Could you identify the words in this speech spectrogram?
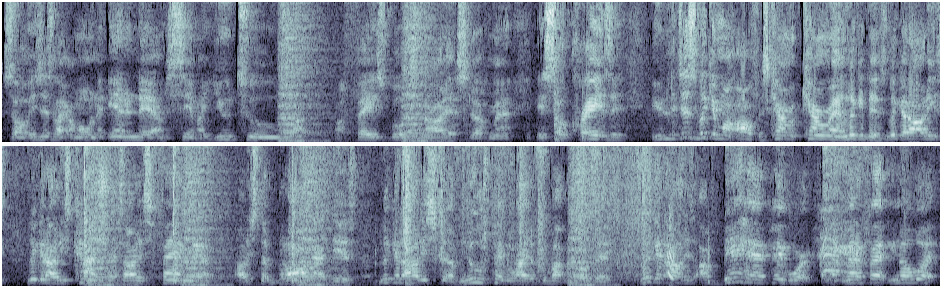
So it's just like I'm on the internet. I'm seeing my YouTube, my, my Facebooks and all that stuff, man. It's so crazy. You just look at my office, camera, cameraman. Look at this. Look at all these. Look at all these contracts, all this fan mail, all this stuff, blog ideas. Look at all this stuff, newspaper write-ups about the Jose. Look at all this. I've been had paperwork. Matter of fact, you know what?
